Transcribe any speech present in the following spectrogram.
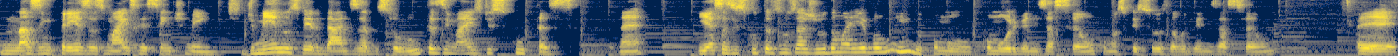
nas empresas mais recentemente, de menos verdades absolutas e mais de escutas, né? E essas escutas nos ajudam a ir evoluindo como, como organização, como as pessoas da organização. É,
